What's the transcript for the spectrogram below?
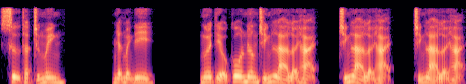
Sự thật chứng minh. Nhận mệnh đi. Người tiểu cô nương chính là lợi hại, chính là lợi hại, chính là lợi hại.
